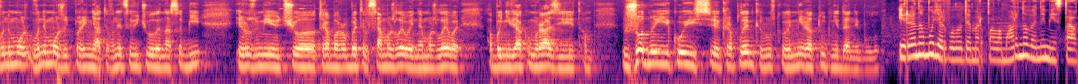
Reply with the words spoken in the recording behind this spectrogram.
вони, мож, вони можуть прийняти, вони це відчули на собі і розуміють, що треба робити все можливе і неможливе, аби ні в якому разі там жодної якоїсь краплинки руського міра тут ніде не було. Ірина Муляр, Володимир Паламар. Новини міста.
